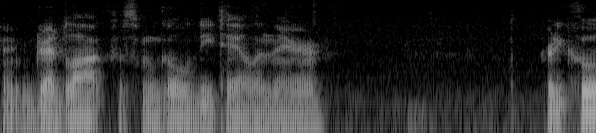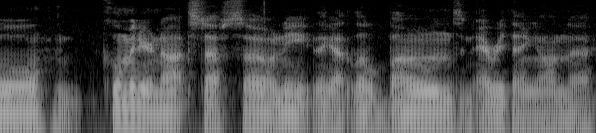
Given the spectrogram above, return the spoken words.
Kind of dreadlocks with some gold detail in there. Pretty cool. Cool Mini or Not stuff. So neat. They got little bones and everything on the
